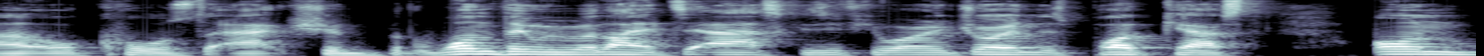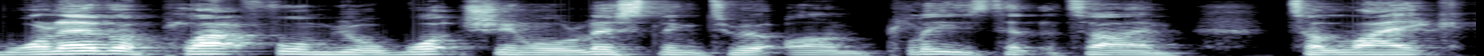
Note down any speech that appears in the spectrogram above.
uh, or calls to action. But the one thing we would like to ask is if you are enjoying this podcast on whatever platform you're watching or listening to it on, please take the time to like,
